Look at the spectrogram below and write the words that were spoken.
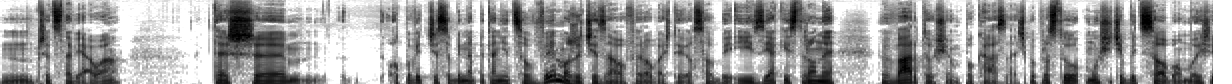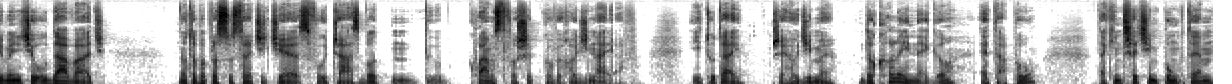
mm, przedstawiała. Też e, odpowiedzcie sobie na pytanie, co wy możecie zaoferować tej osobie i z jakiej strony warto się pokazać. Po prostu musicie być sobą, bo jeśli będziecie udawać, no to po prostu stracicie swój czas, bo kłamstwo szybko wychodzi na jaw. I tutaj przechodzimy do kolejnego etapu. Takim trzecim punktem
